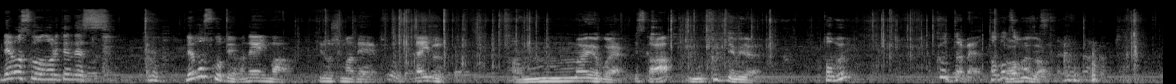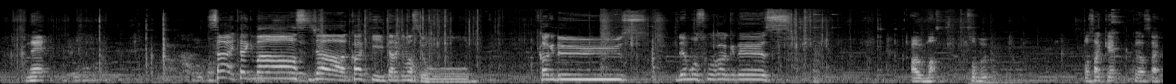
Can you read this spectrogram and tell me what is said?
レモスコののり店です。レモスコといえばね今広島で。だいぶ。いあうんまいよこれ。いですか？もう食ってみる飛ぶ？食ったべ。飛ぶぞ。飛ぶぞ。ねさあいただきます。じゃあ牡蠣いただきますよ。牡蠣でーす。レモスコ牡蠣です。あうま。っ飛ぶお酒ください。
